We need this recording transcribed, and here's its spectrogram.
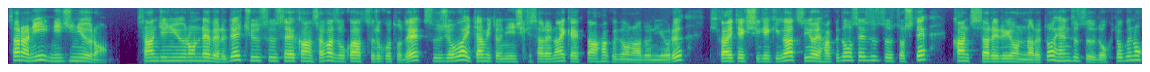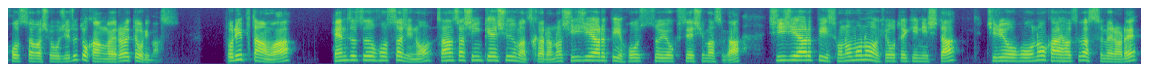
さらに二次ニューロン、三次ニューロンレベルで中枢性感作が続発することで通常は痛みと認識されない血管拍動などによる機械的刺激が強い拍動性頭痛として感知されるようになると片頭痛独特の発作が生じると考えられております。トリプタンは片頭痛発作時の三叉神経終末からの CGRP 放出を抑制しますが、CGRP そのものを標的にした治療法の開発が進められ、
